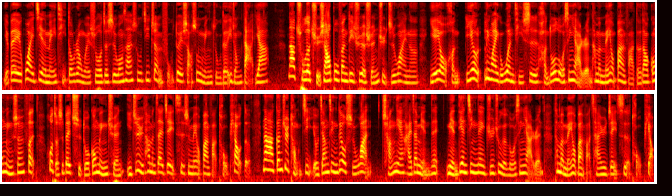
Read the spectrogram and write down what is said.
也被外界的媒体都认为说，这是翁山苏基政府对少数民族的一种打压。那除了取消部分地区的选举之外呢，也有很也有另外一个问题是，很多罗兴亚人他们没有办法得到公民身份，或者是被褫夺公民权，以至于他们在这一次是没有办法投票的。那根据统计，有将近六十万常年还在缅甸缅甸境内居住的罗兴亚人，他们没有办法参与这一次的投票。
